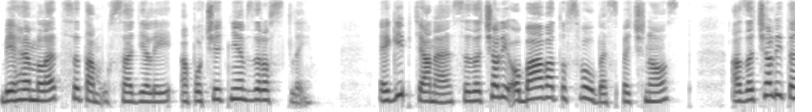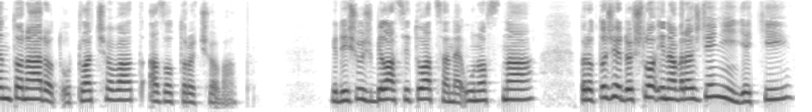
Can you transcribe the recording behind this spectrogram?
Během let se tam usadili a početně vzrostli. Egyptiané se začali obávat o svou bezpečnost a začali tento národ utlačovat a zotročovat. Když už byla situace neúnosná, protože došlo i na vraždění dětí,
